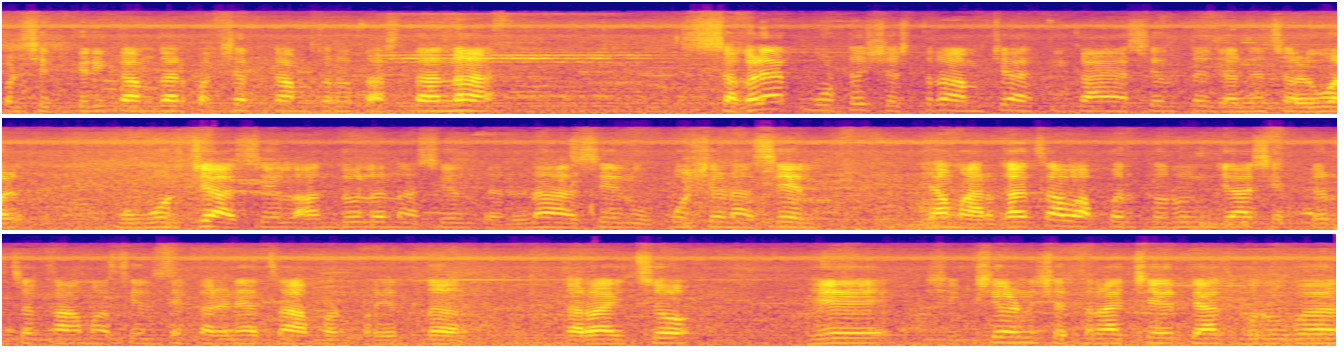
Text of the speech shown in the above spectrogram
पण शेतकरी कामगार पक्षात काम करत असताना सगळ्यात मोठं शस्त्र आमच्या हाती काय असेल तर जनचळवळ मोर्चा असेल आंदोलन असेल धरणं असेल उपोषण असेल या मार्गाचा वापर करून ज्या सेक्टरचं काम असेल ते करण्याचा आपण प्रयत्न करायचो. हे शिक्षण क्षेत्राचे त्याचबरोबर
